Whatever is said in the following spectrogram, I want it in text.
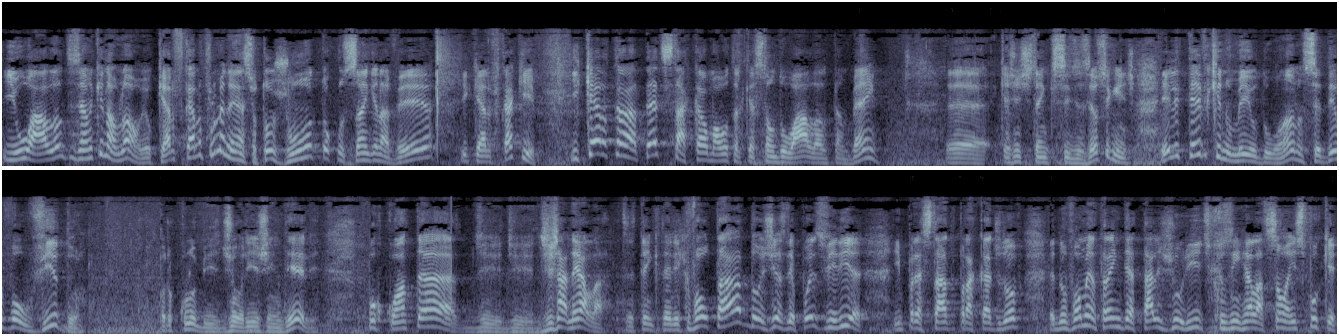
e o Alan dizendo que não, não, eu quero ficar no Fluminense, eu estou junto, estou com sangue na veia e quero ficar aqui. E quero até destacar uma outra questão do Alan também, é, que a gente tem que se dizer é o seguinte: ele teve que no meio do ano ser devolvido para o clube de origem dele por conta de, de, de janela. Você tem que teria que voltar, dois dias depois viria emprestado para cá de novo. Não vamos entrar em detalhes jurídicos em relação a isso, porque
